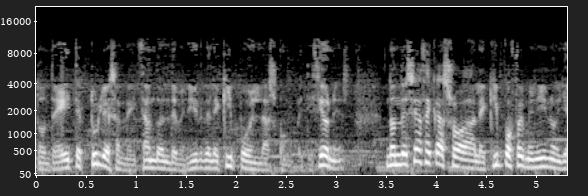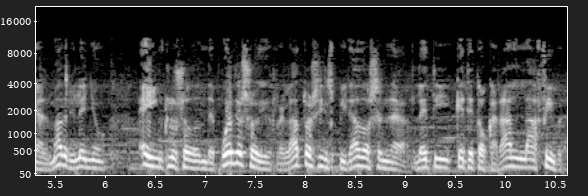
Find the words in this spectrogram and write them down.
donde hay tertulias analizando el devenir del equipo en las competiciones, donde se hace caso al equipo femenino y al madrileño, e incluso donde puedes oír relatos inspirados en el Atleti que te tocarán la fibra.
